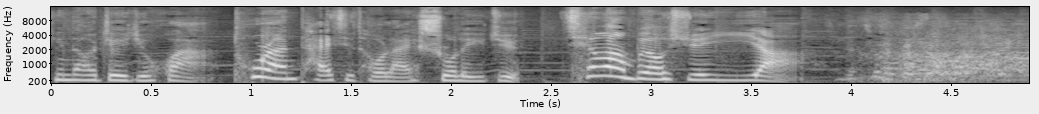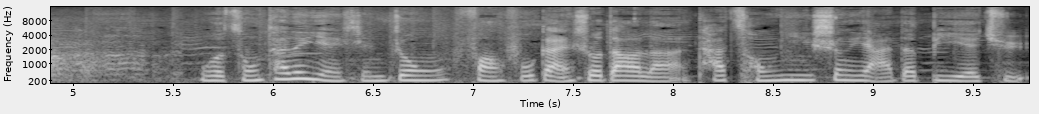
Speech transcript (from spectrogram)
听到这句话，突然抬起头来说了一句：“千万不要学医呀！”我从他的眼神中仿佛感受到了他从医生涯的憋屈。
